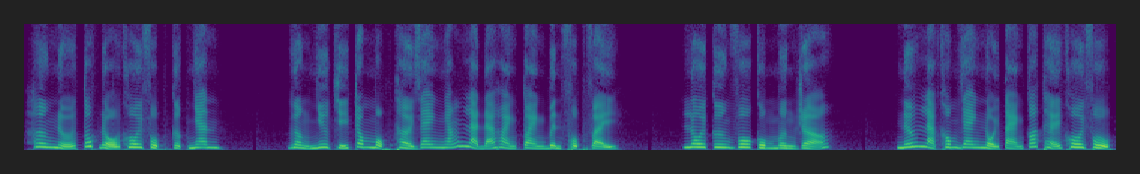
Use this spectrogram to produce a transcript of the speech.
Hơn nữa tốc độ khôi phục cực nhanh. Gần như chỉ trong một thời gian ngắn là đã hoàn toàn bình phục vậy. Lôi cương vô cùng mừng rỡ. Nếu là không gian nội tạng có thể khôi phục,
